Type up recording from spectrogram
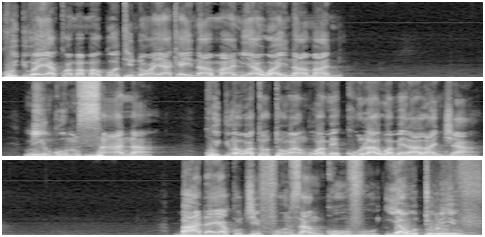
kujua ya kwamba Magoti ndoa yake ina amani au haina amani. Ni ngumu sana kujua watoto wangu wamekula au wamelala njaa. Baada ya kujifunza nguvu ya utulivu,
